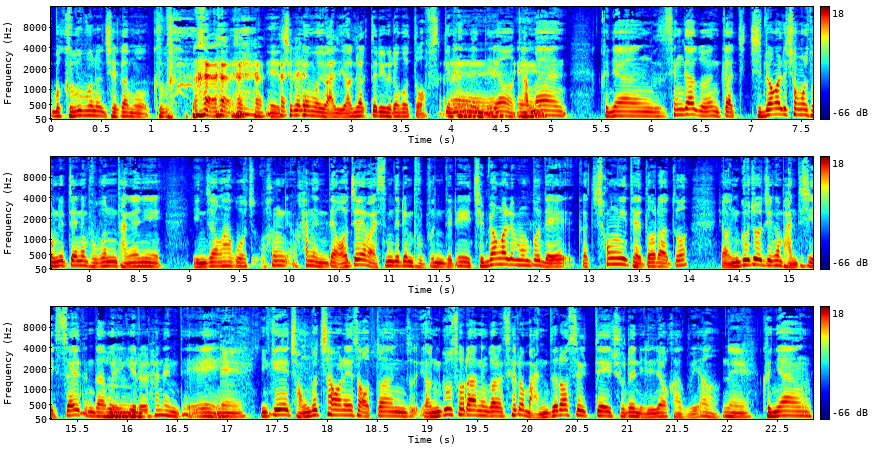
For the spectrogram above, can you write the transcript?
뭐 그 부분은 제가 뭐그 네, 최근에 뭐 연락들이 그런 것도 없었긴 네, 했는데요. 네. 다만 그냥 생각은 그러니까 질병관리청으로 독립되는 부분은 당연히 인정하고 하는데 어제 말씀드린 부분들이 질병관리본부 내 그러니까 청이 되더라도 연구 조직은 반드시 있어야 된다고 음. 얘기를 하는데 네. 이게 정부 차원에서 어떤 연구소라는 걸 새로 만들었을 때 줄은 인력하고요. 네. 그냥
